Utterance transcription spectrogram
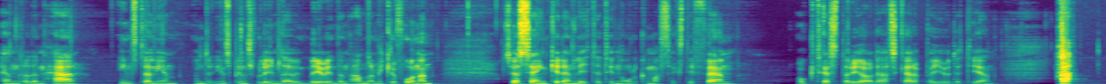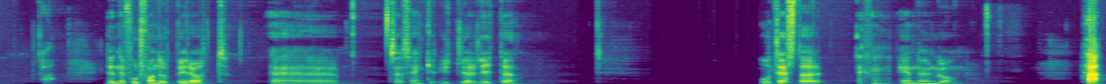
ändra den här inställningen under inspelningsvolym där bredvid den andra mikrofonen. Så jag sänker den lite till 0,65 och testar att göra det här skarpa ljudet igen. Ha! Ja, den är fortfarande uppe i rött. Eh, så jag sänker ytterligare lite. Och testar ännu en gång. Ha!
